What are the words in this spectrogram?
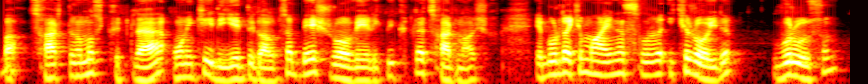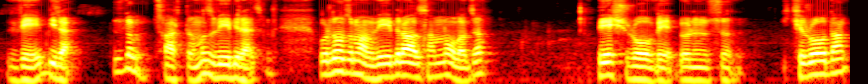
Bak çıkarttığımız kütle 12 idi 7 kalıpsa 5 rovelik bir kütle çıkartmalıyıq. E buradaki mayenin sıklığı 2 rho idi. Vurulsun V1'e. Düzdür mü? Çıkarttığımız V1 həcmdir. Burada o zaman V1 alsam ne olacak? 5 rho V bölünsün 2 rho'dan.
